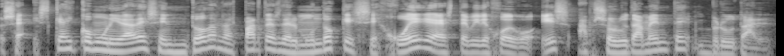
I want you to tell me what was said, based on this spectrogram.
O sea, es que hay comunidades en todas las partes del mundo que se juegue a este videojuego. Es absolutamente brutal.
